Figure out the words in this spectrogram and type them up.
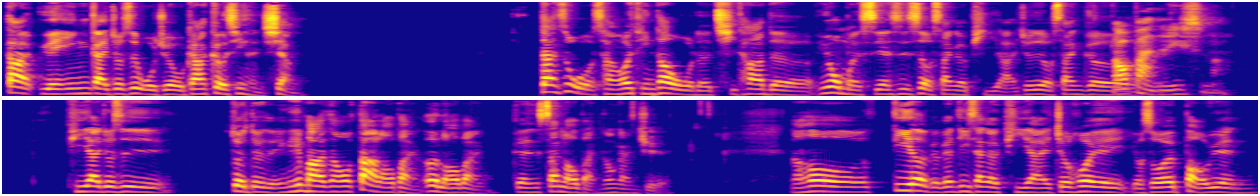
大原因，应该就是我觉得我跟他个性很像。但是我常会听到我的其他的，因为我们实验室是有三个 PI，就是有三个老板的意思吗？PI 就是。对对对，你可以把它当大老板、二老板跟三老板那种感觉。然后第二个跟第三个 PI 就会有时候会抱怨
